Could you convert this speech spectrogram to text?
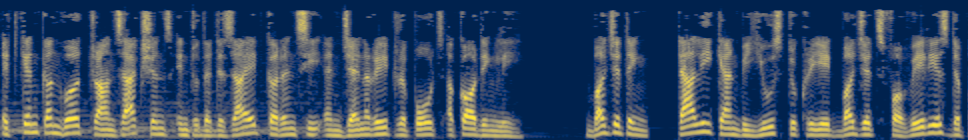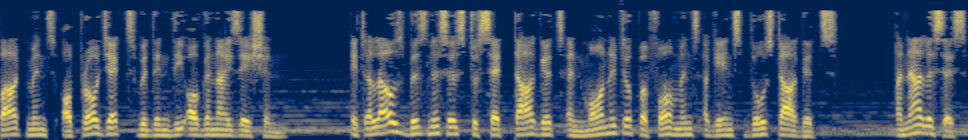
It can convert transactions into the desired currency and generate reports accordingly. Budgeting Tally can be used to create budgets for various departments or projects within the organization. It allows businesses to set targets and monitor performance against those targets. Analysis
